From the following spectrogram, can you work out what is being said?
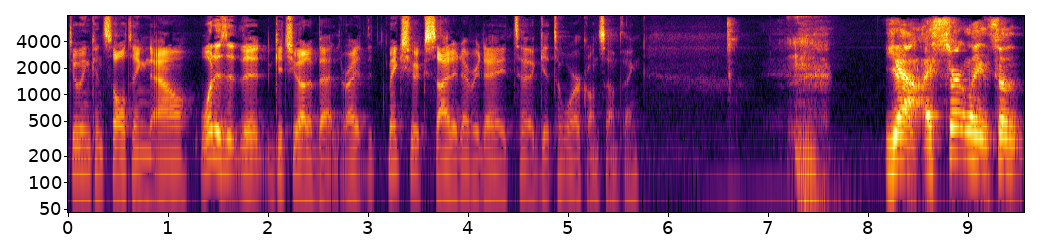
doing consulting now, what is it that gets you out of bed, right? That makes you excited every day to get to work on something? Yeah, I certainly so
